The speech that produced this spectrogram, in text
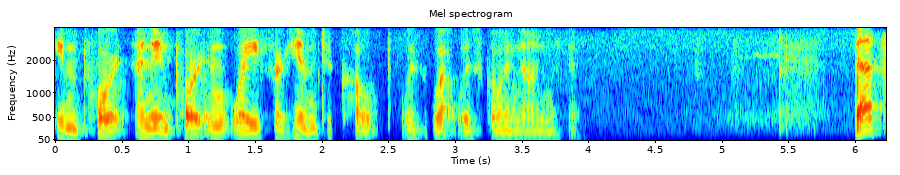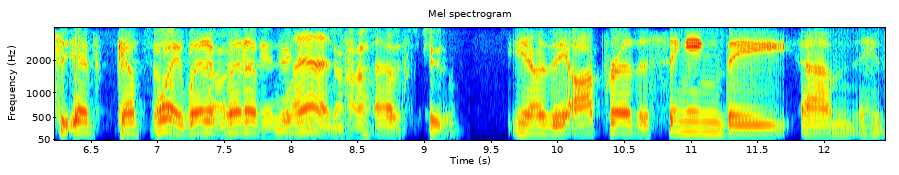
import an important way for him to cope with what was going on with him. That's, I've got, That's boy, what a, what a blend of too. you know the opera, the singing, the um, his,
